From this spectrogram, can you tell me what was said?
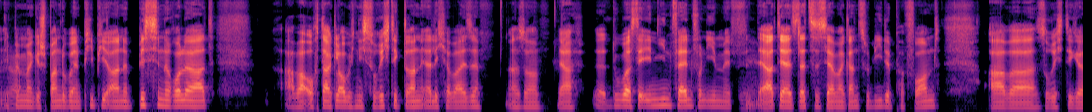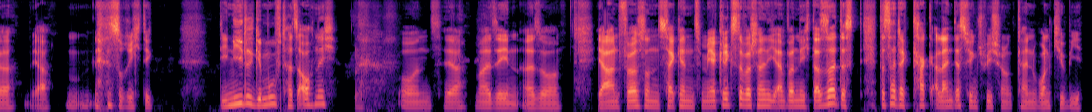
Ich ja. bin mal gespannt, ob er in PPR eine bisschen eine Rolle hat aber auch da glaube ich nicht so richtig dran, ehrlicherweise. Also, ja, äh, du warst ja eh nie ein Fan von ihm. Er hat ja jetzt letztes Jahr mal ganz solide performt, aber so richtiger, ja, so richtig die Needle gemoved hat es auch nicht. Und ja, mal sehen. Also, ja, ein First und ein Second, mehr kriegst du wahrscheinlich einfach nicht. Das ist halt, das, das ist halt der Kack. Allein deswegen spiele ich schon keinen One-QB.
